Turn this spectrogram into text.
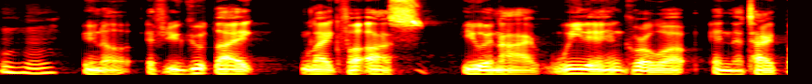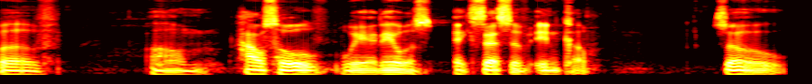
Mm-hmm. You know, if you grew like like for us, you and I, we didn't grow up in the type of um, household where there was excessive income, so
